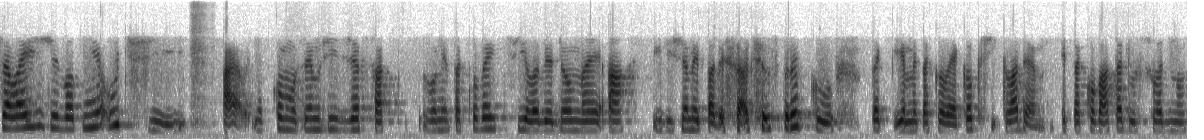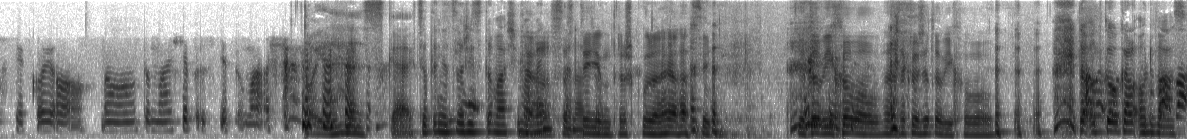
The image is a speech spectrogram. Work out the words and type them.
celý život mě učí. A jako musím říct, že fakt on je takový cílevědomý a i když je mi 56 roků, tak je mi takový jako příkladem. I taková ta důslednost, jako jo, no, Tomáš je prostě Tomáš. To je hezké. Chcete něco říct Tomáši mamince? Já se stydím trošku, ne, já asi. Je to výchovou. Já řekl, že to výchovou. To odkoukal od vás.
